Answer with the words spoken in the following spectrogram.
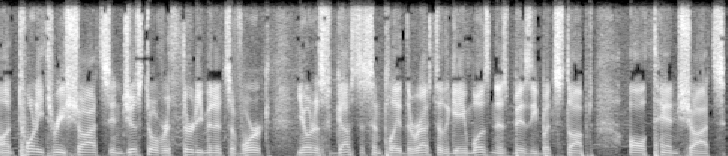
on 23 shots in just over 30 minutes of work. Jonas Gustavsson played the rest of the game, wasn't as busy, but stopped all 10 shots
